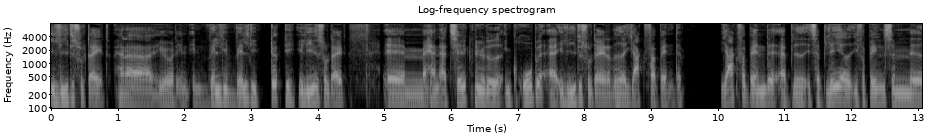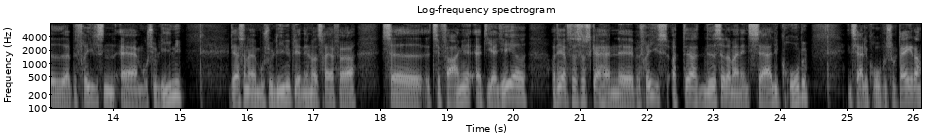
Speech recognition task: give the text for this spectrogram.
elitesoldat. Han er i øvrigt en, en vældig, vældig dygtig elitesoldat. Øhm, han er tilknyttet en gruppe af elitesoldater, der hedder Jagtforbande. Jagtforbande er blevet etableret i forbindelse med befrielsen af Mussolini. Det er sådan, at Mussolini bliver i 1943 taget til fange af de allierede, og derefter så skal han øh, befries, og der nedsætter man en særlig gruppe, en særlig gruppe soldater,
